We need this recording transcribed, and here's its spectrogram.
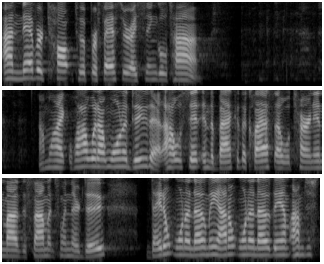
I never talked to a professor a single time. I'm like, why would I want to do that? I will sit in the back of the class, I will turn in my assignments when they're due. They don't want to know me, I don't want to know them. I'm just,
